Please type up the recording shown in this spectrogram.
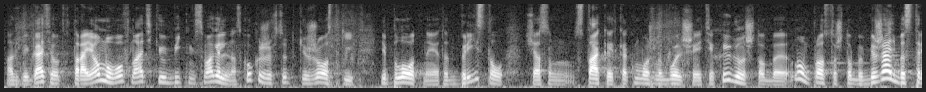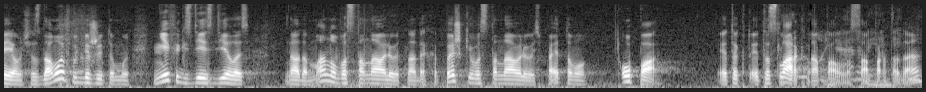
отбегать. И вот втроем его Фнатики убить не смогли. Насколько же все-таки жесткий и плотный этот Бристол. Сейчас он стакает как можно больше этих игл, чтобы, ну, просто чтобы бежать быстрее. Он сейчас домой побежит, ему нефиг здесь делать. Надо ману восстанавливать, надо хпшки восстанавливать, поэтому... Опа, это, это Сларк напал на саппорта, да?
